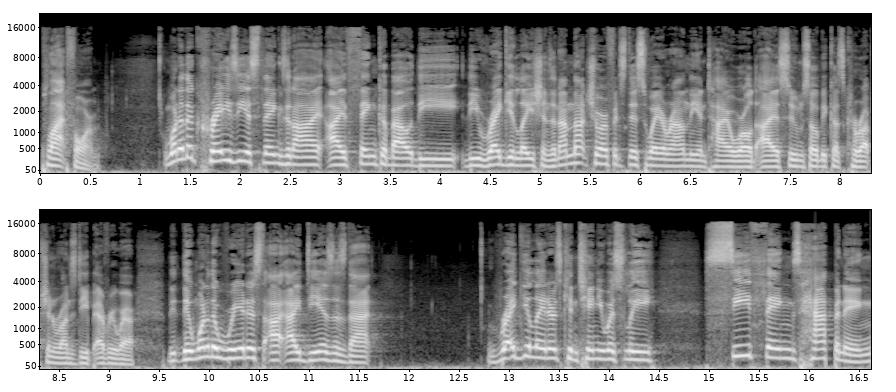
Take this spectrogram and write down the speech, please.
platform. One of the craziest things that I, I think about the the regulations, and I'm not sure if it's this way around the entire world. I assume so because corruption runs deep everywhere. The, the, one of the weirdest ideas is that regulators continuously see things happening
